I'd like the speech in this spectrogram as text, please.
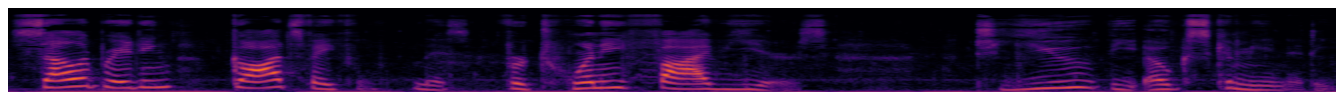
Celebrating God's faithfulness for 25 years to you, the Oaks community.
